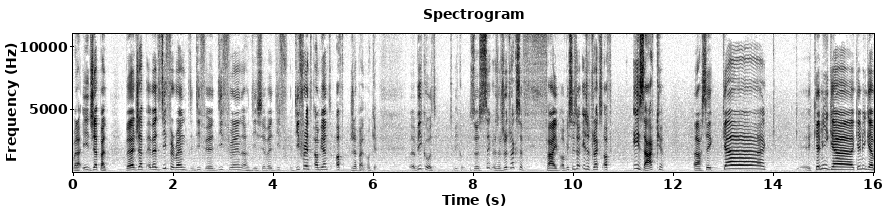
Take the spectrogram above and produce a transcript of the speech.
Voilà, it's Japan. But, Jap but different, dif uh, different, uh, dif different ambient of Japan. Uh, because the, the, tracks of five of this is the tracks of Isaac. Alors c'est Ka Kamiga Kamiga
